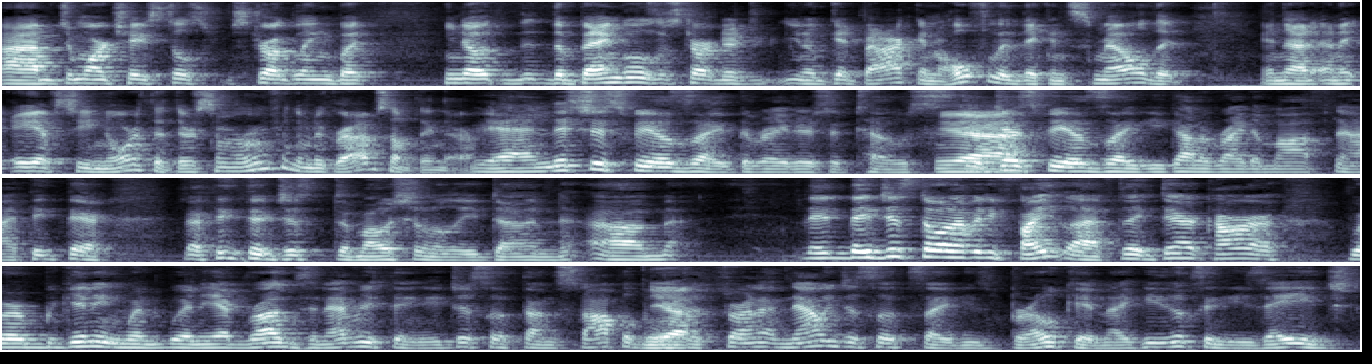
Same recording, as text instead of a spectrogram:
Um, Ja'Marr Chase still struggling, but you know the, the Bengals are starting to you know get back, and hopefully they can smell that in that AFC North that there's some room for them to grab something there. Yeah, and this just feels like the Raiders are toast. Yeah. It just feels like you got to write them off now. I think they're, I think they're just emotionally done. Um, they, they just don't have any fight left. Like Derek Carr, where beginning when when he had Ruggs and everything, he just looked unstoppable. Yeah. Just running. Now he just looks like he's broken. Like he looks like he's aged.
